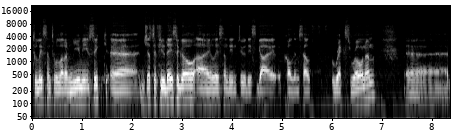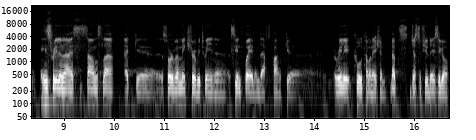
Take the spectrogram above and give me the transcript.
to listen to a lot of new music. Uh, just a few days ago, I listened into this guy called himself Rex Ronan. Uh, he's really nice. Sounds like, like uh, sort of a mixture between uh, synthwave and Daft Punk. A really cool combination. That's just a few days ago.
